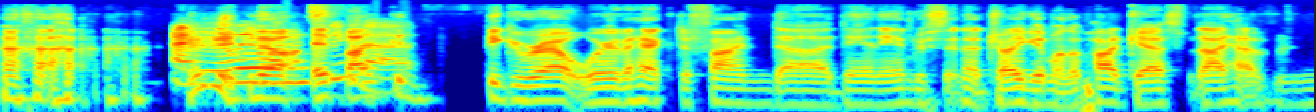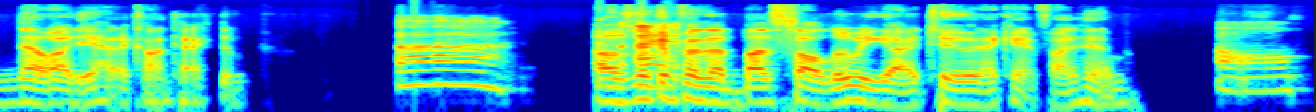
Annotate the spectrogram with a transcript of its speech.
I really wanna if see I that. could figure out where the heck to find uh, Dan Anderson, I'd try to get him on the podcast, but I have no idea how to contact him. Ah, I was looking I- for the Buzzsaw Louie guy too, and I can't find him. oh,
